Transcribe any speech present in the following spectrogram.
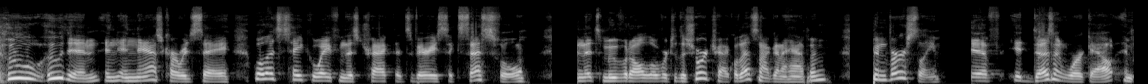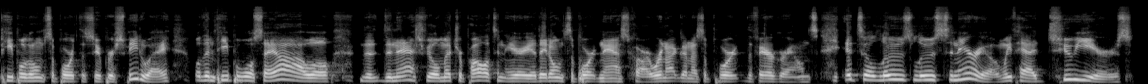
who who then in, in NASCAR would say, well, let's take away from this track that's very successful and let's move it all over to the short track. Well, that's not going to happen. Conversely, if it doesn't work out and people don't support the super speedway well then people will say ah well the, the nashville metropolitan area they don't support nascar we're not going to support the fairgrounds it's a lose-lose scenario and we've had two years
